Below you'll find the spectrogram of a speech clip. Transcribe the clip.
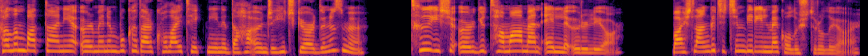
Kalın battaniye örmenin bu kadar kolay tekniğini daha önce hiç gördünüz mü? Tığ işi örgü tamamen elle örülüyor. Başlangıç için bir ilmek oluşturuluyor.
